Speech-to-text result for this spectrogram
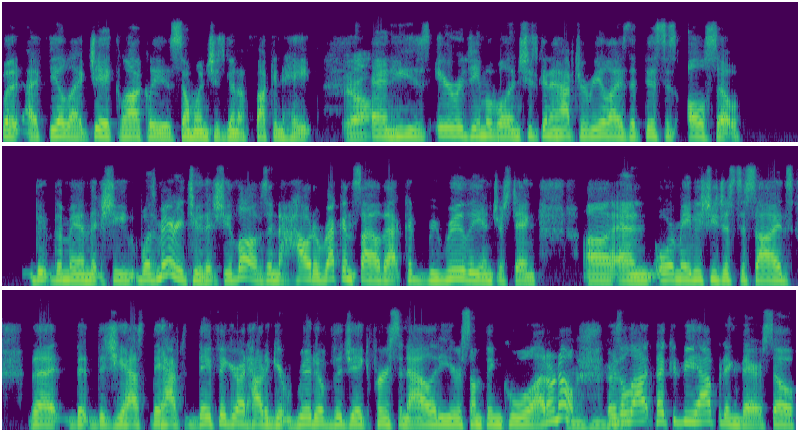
But I feel like Jake Lockley is someone she's gonna fucking hate yeah. and he's irredeemable and she's going to have to realize that this is also the, the man that she was married to that she loves and how to reconcile that could be really interesting. Uh, and or maybe she just decides that, that that she has they have to they figure out how to get rid of the jake personality or something cool. I don't know. Mhm. there's a lot that could be happening there. So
